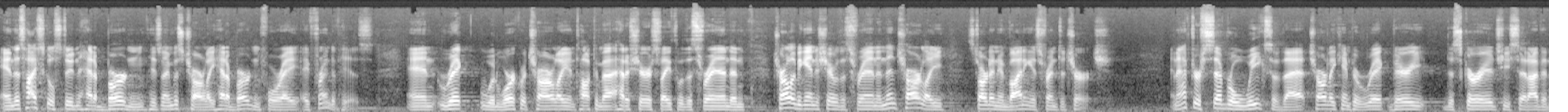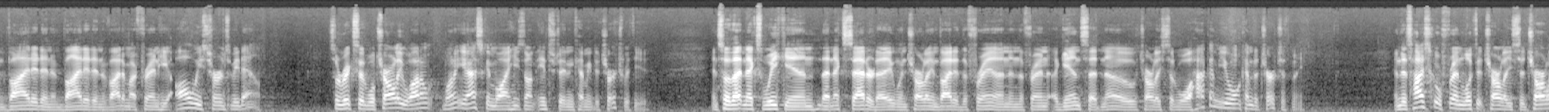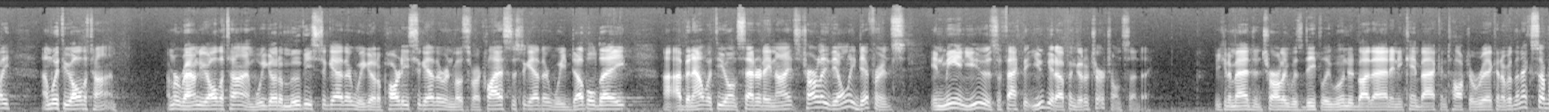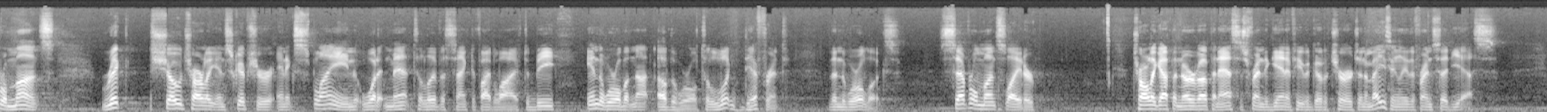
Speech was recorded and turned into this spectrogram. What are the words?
And this high school student had a burden, his name was Charlie, had a burden for a, a friend of his. And Rick would work with Charlie and talk about how to share his faith with his friend. And Charlie began to share with his friend, and then Charlie started inviting his friend to church. And after several weeks of that, Charlie came to Rick very discouraged. He said, I've invited and invited and invited my friend. He always turns me down. So Rick said, Well, Charlie, why don't, why don't you ask him why he's not interested in coming to church with you? And so that next weekend, that next Saturday, when Charlie invited the friend and the friend again said no, Charlie said, Well, how come you won't come to church with me? And this high school friend looked at Charlie and said, Charlie, I'm with you all the time. I'm around you all the time. We go to movies together, we go to parties together, and most of our classes together. We double date. I've been out with you on Saturday nights. Charlie, the only difference in me and you is the fact that you get up and go to church on Sunday. You can imagine Charlie was deeply wounded by that, and he came back and talked to Rick. And over the next several months, Rick showed Charlie in Scripture and explained what it meant to live a sanctified life, to be in the world but not of the world, to look different than the world looks. Several months later, Charlie got the nerve up and asked his friend again if he would go to church, and amazingly, the friend said yes.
